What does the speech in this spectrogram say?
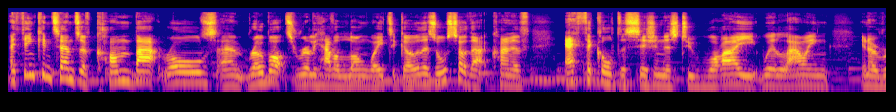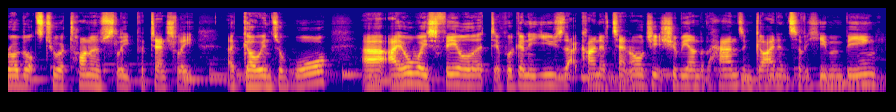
I think in terms of combat roles, um, robots really have a long way to go. There's also that kind of ethical decision as to why we're allowing, you know, robots to autonomously potentially uh, go into war. Uh, I always feel that if we're going to use that kind of technology, it should be under the hands and guidance of a human being.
